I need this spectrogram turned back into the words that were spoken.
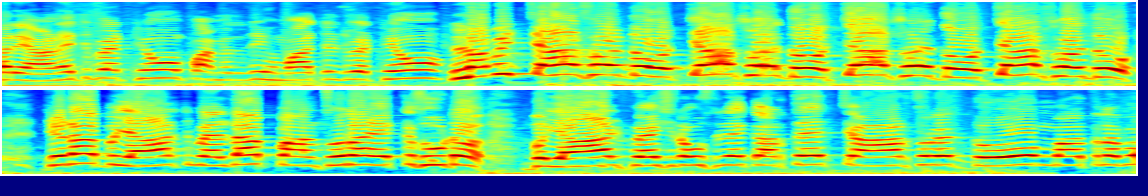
ਹਰਿਆਣੇ 'ਚ ਬੈਠੇ ਹੋ, ਭਾਵੇਂ ਤੁਸੀਂ ਹਿਮਾਚਲ 'ਚ ਬੈਠੇ ਹੋ। ਲਓ ਵੀ 400 ਦੋ 400 ਦੋ 400 ਦੋ 400 ਦੋ, ਜਿਹੜਾ ਬਾਜ਼ਾਰ 'ਚ ਮਿਲਦਾ 500 ਦਾ ਇੱਕ ਸੂਟ ਬਜਾਜ ਫੈਸ਼ਨ ਹਾਊਸ ਨੇ ਕਰਤੇ 400 ਦੋ ਮਤਲਬ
